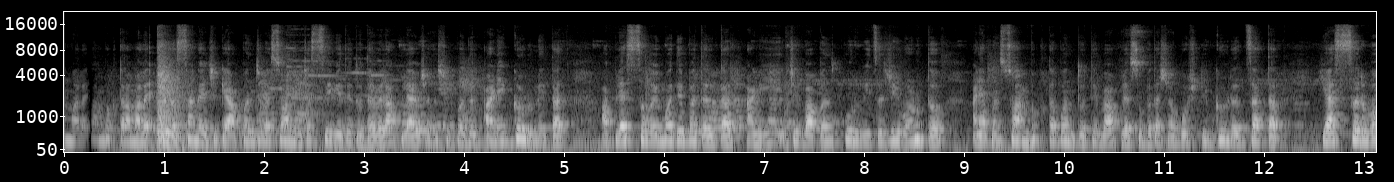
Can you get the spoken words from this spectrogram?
मला स्वामी भक्ताला मला एवढंच सांगायचे की आपण जेव्हा स्वामींच्या सेवेत येतो त्यावेळेला आपल्या आयुष्यात असे बदल अनेक घडून येतात. आपल्या सवयीमध्ये बदलतात आणि जेव्हा आपण पूर्वीचं जीवन होतं आणि आपण स्वामी भक्त बनतो तेव्हा आपल्यासोबत अशा गोष्टी घडत जातात. या सर्व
